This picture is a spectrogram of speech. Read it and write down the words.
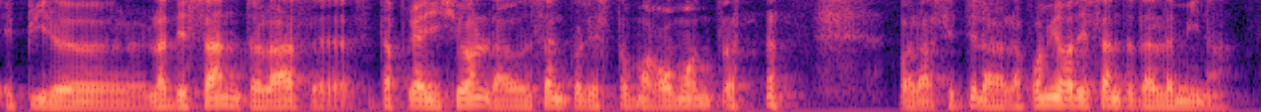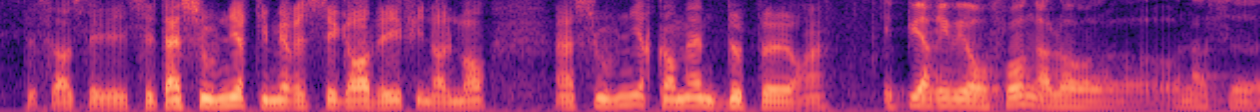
Et puis la descente, là, cette appréhension, là, on sent que l'estomac remonte. voilà, c'était la, première descente dans la mine. C'est ça, c'est c'est un souvenir qui m'est resté gravé finalement, un souvenir quand même de peur. hein. Et puis arrivé au fond, alors euh, on a euh,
